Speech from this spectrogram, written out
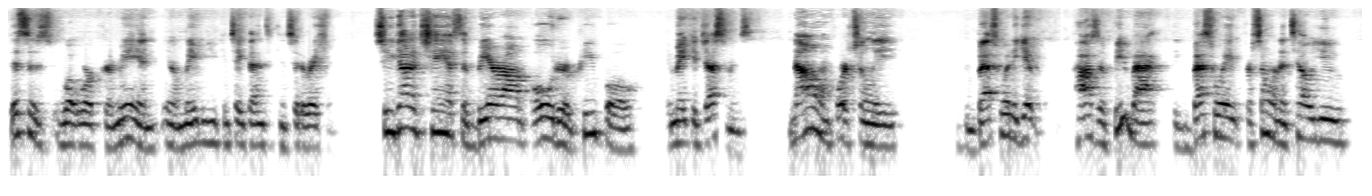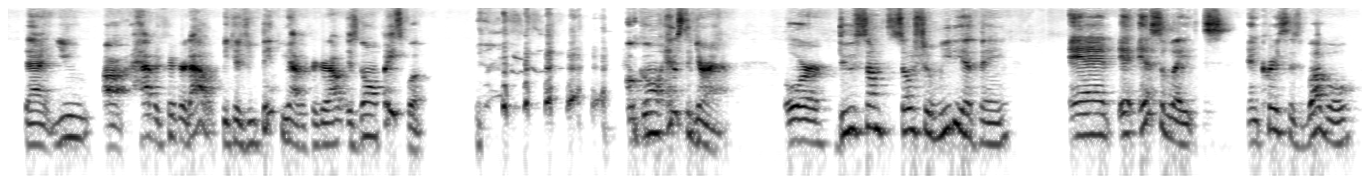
this is what worked for me, and you know maybe you can take that into consideration." So you got a chance to be around older people and make adjustments. Now, unfortunately, the best way to get positive feedback, the best way for someone to tell you that you are, have it figured out because you think you have it figured out is go on Facebook or go on Instagram or do some social media thing and it insulates and creates this bubble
